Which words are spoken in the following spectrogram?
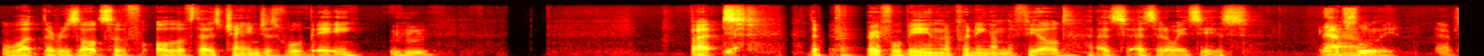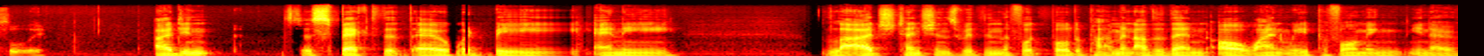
what the results of all of those changes will be. hmm But Yeah. The proof will be in the pudding on the field, as as it always is. Um, Absolutely. Absolutely. I didn't suspect that there would be any large tensions within the football department other than oh why aren't we performing you know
